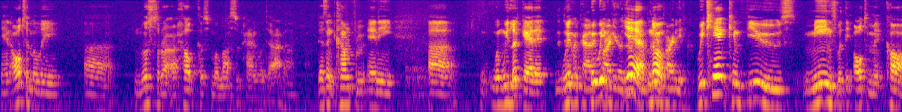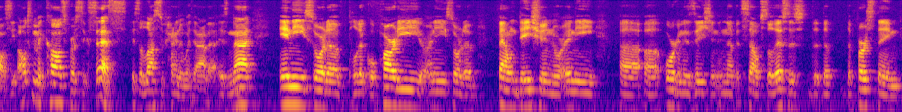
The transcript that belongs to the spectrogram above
and ultimately, uh, nusra or help comes from Allah Subhanahu wa Taala. Doesn't come from any. Uh, when we look at it, the we, democratic we- we- party or the yeah, Republican no, party we can't confuse means with the ultimate cause. The ultimate cause for success is Allah subhanahu wa ta'ala. Is not any sort of political party or any sort of foundation or any uh, uh, organization in and of itself. So this is the, the, the first thing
